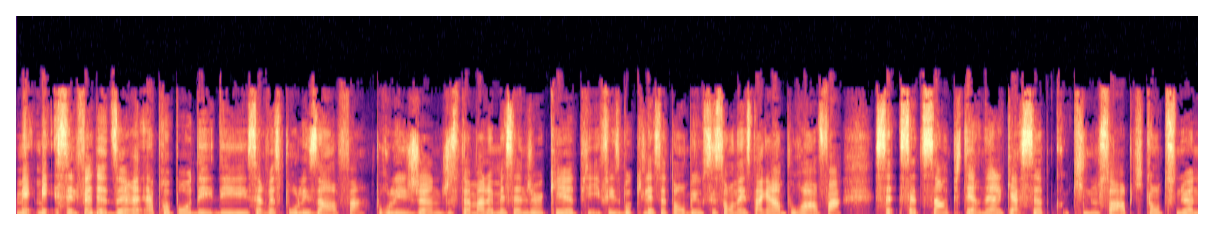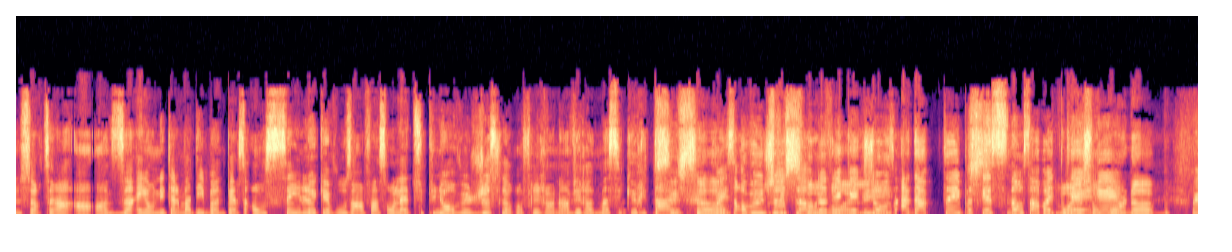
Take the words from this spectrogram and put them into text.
Mais, mais c'est le fait de dire à propos des, des services pour les enfants, pour les jeunes, justement, le Messenger Kid, puis Facebook qui laissait tomber aussi son Instagram pour enfants. Cette sempiternelle cassette qui nous sort puis qui continue à nous sortir en, en- en disant hey, on est tellement des bonnes personnes. On sait là que vos enfants sont là-dessus. Puis nous, on veut juste leur offrir un environnement sécuritaire. C'est ça. Ouais, on veut juste leur sinon, ils donner quelque aller- chose adapté parce que sinon, ça va être Ils vont aller terrible. sur Pornhub. Mais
